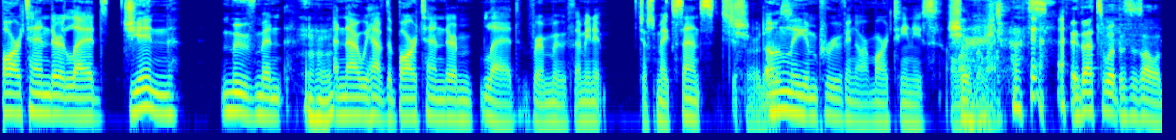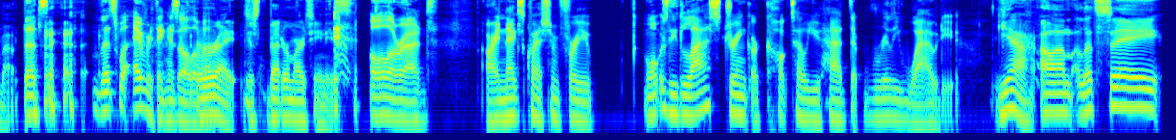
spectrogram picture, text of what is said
bartender led gin movement and now we have the bartender led vermouth. I mean it just makes sense. Just Sure does. only improving our martinis way. That's what this is all about. That's that's what everything is all about. right. Just better martinis. All around. All right, next question for you. What was the last drink or cocktail you had that really wowed you? Yeah. Um, let's say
